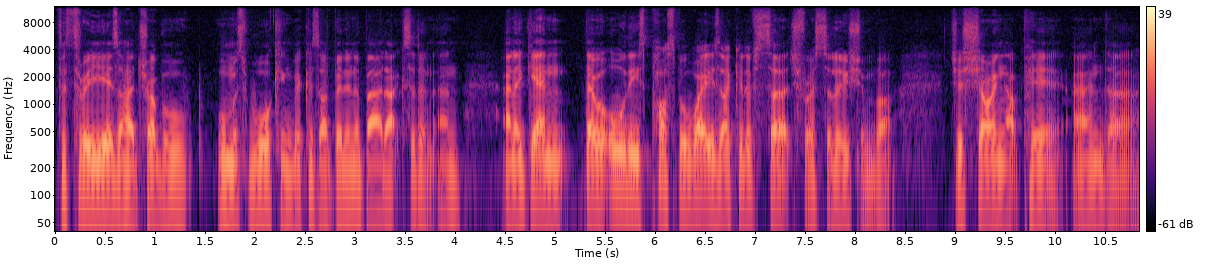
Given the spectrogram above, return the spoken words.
for three years, I had trouble almost walking because I'd been in a bad accident. And, and again, there were all these possible ways I could have searched for a solution, but just showing up here and, uh,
